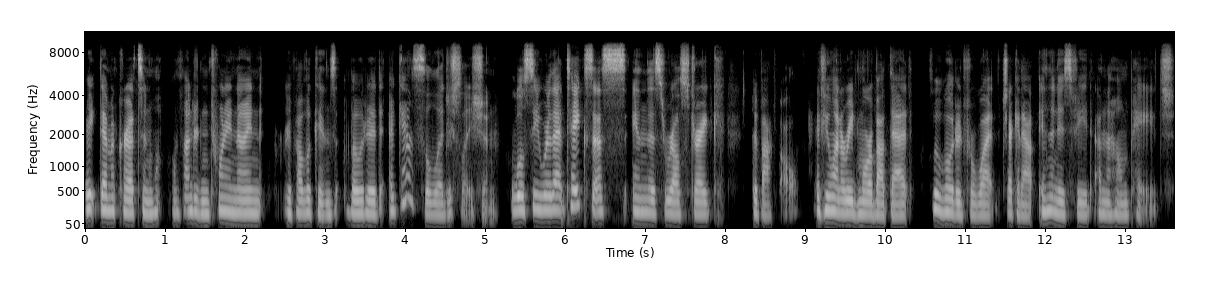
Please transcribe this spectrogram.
Eight Democrats and 129 Republicans voted against the legislation. We'll see where that takes us in this rail strike debacle. If you want to read more about that, who voted for what, check it out in the newsfeed on the homepage.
